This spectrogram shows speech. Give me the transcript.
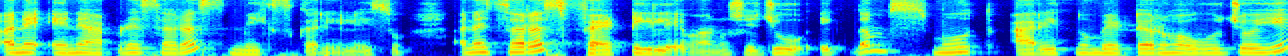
અને એને આપણે સરસ મિક્સ કરી લઈશું. અને સરસ ફેટી લેવાનું છે. જુઓ, એકદમ સ્મૂથ આ રીતનું બેટર હોવું જોઈએ.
